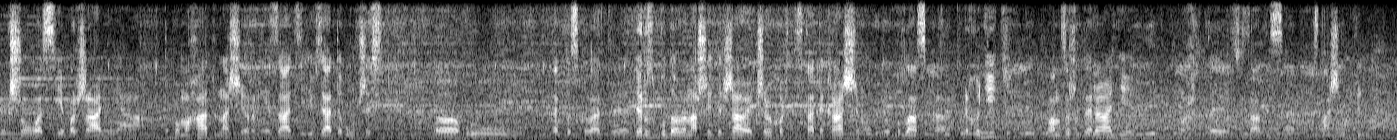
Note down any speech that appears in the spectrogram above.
якщо у вас є бажання допомагати нашій організації і взяти участь е, у так би сказати, для розбудови нашої держави, якщо ви хочете стати кращими, то будь ласка, приходіть, вам завжди раді, можете зв'язатися з нашими людьми.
